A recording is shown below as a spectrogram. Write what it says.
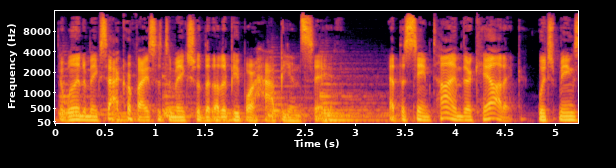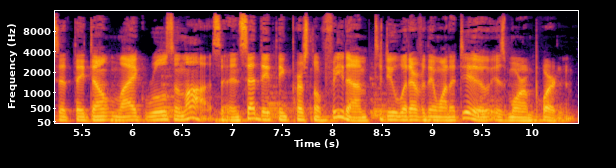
They're willing to make sacrifices to make sure that other people are happy and safe. At the same time, they're chaotic, which means that they don't like rules and laws. And instead, they think personal freedom to do whatever they want to do is more important.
